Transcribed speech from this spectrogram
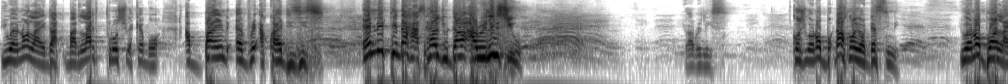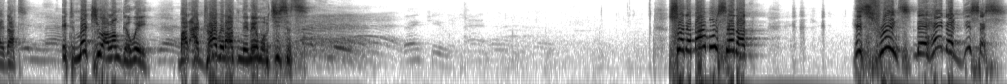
You are not like that, but life throws you a cable. I bind every acquired disease. Anything that has held you down, I release you. You are released. Because you are not, that's not your destiny. You are not born like that. It met you along the way. But I drive it out in the name of Jesus. So the Bible said that his friends, they heard that Jesus,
